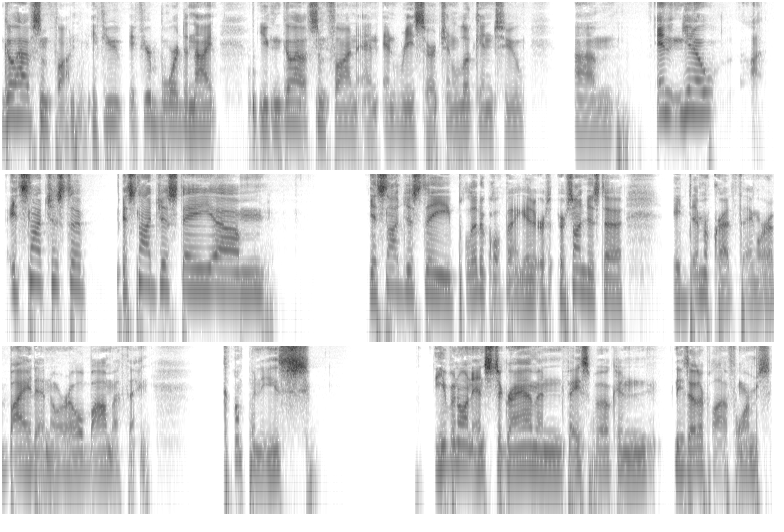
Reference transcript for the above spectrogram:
go have some fun. If you if you're bored tonight, you can go have some fun and and research and look into, um, and you know, it's not just a it's not just a um, it's not just a political thing, or, or it's not just a a Democrat thing or a Biden or Obama thing. Companies, even on Instagram and Facebook and these other platforms,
